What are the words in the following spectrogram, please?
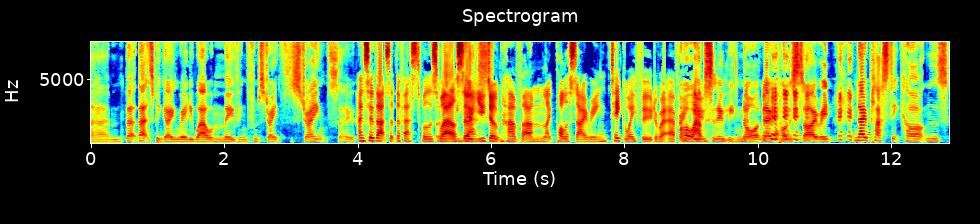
Um, but that's been going really well and moving from strength to strength. So And so that's at the festival as well. So yes. you don't have um like polystyrene takeaway food or whatever. Oh, you- absolutely not. No polystyrene, no plastic cartons,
